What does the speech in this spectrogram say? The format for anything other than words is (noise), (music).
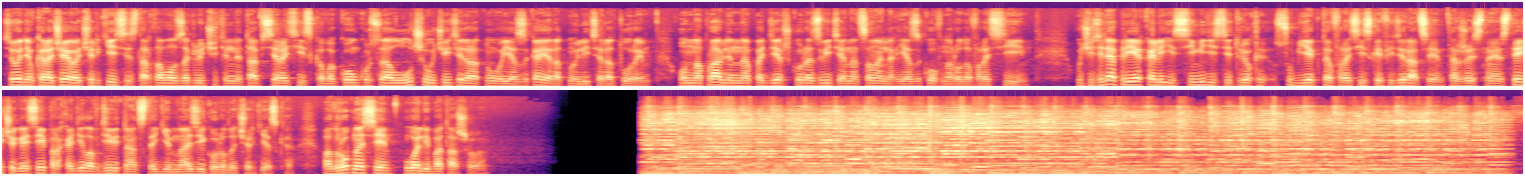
Сегодня в Карачаево-Черкесии стартовал заключительный этап всероссийского конкурса «Лучший учитель родного языка и родной литературы». Он направлен на поддержку развития национальных языков народов России. Учителя приехали из 73 субъектов Российской Федерации. Торжественная встреча гостей проходила в 19-й гимназии города Черкеска. Подробности у Али Баташева.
